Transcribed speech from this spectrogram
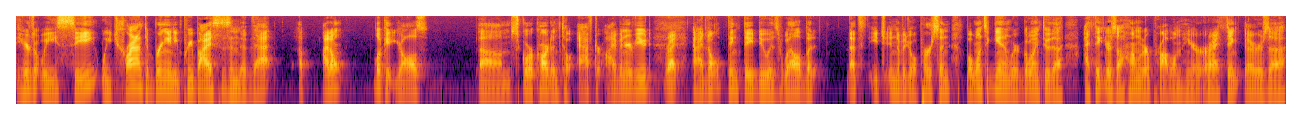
here's what we see. We try not to bring any pre biases into that. Uh, I don't look at y'all's um, scorecard until after I've interviewed. Right. And I don't think they do as well, but that's each individual person. But once again, we're going through the I think there's a hunger problem here, or I think there's a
